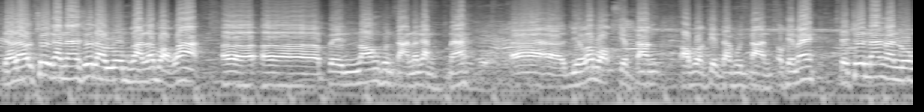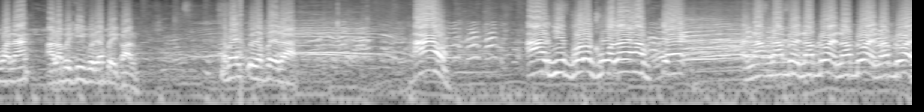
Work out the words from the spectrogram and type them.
เดี๋ยวเราช่วยกันนะ ช่วยเรารวมกันแล้วบอกว่าเออเออเป็นน้องคุณตาลแล้วกันนะเ ออเออเดี๋ยวก็บอกเก็บตังค์เอาบอกเก็บตังค์คุณตันโอเคไหมแต่ช่วยนั่งกันรวมกันนะอะเราไปกินก๋วยเตี๋ยวเป็ดก่อนใช่ไหมก๋วยเตี๋ยวเป็ดอะอ้าวอ้าวหยิบคนละขวดเลยอ้าวแจกอะนับนับด้วยนับด้วยนับด้วยนับด้วย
